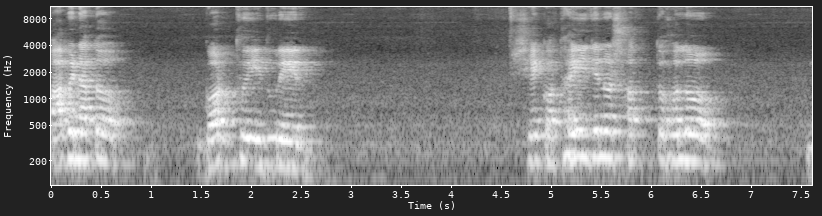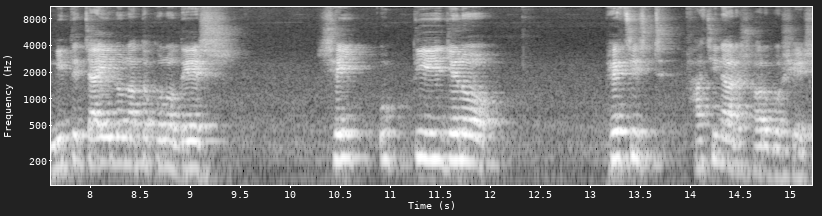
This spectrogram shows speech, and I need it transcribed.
পাবে না তো গর্থ ইঁদুরের। সে কথাই যেন সত্য হলো, নিতে চাইল না তো কোনো দেশ। সেই উক্তি যেন ফেসিস্ট হাসিনার সর্বশেষ।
